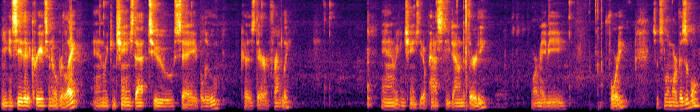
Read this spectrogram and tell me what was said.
You can see that it creates an overlay and we can change that to say blue because they're friendly. And we can change the opacity down to 30 or maybe 40 so it's a little more visible.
